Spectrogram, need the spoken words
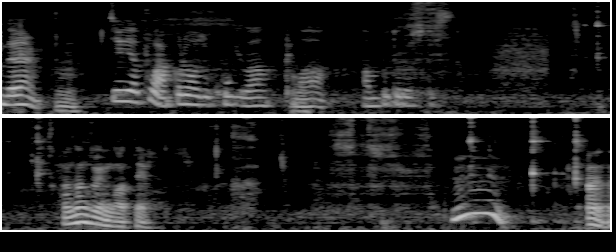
근데 음. 찌개가 푹 안 끓여가지고 고기가 막 안 부드러울 수도 있어. 환상적인 것 같아. 음. 아니,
